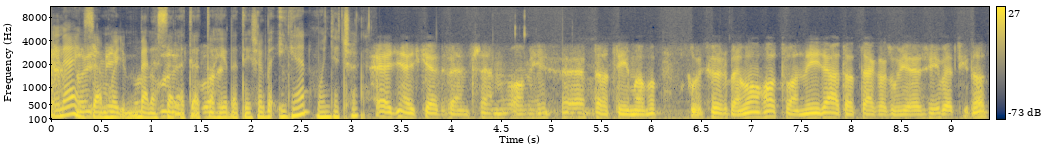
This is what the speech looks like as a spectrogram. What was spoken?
Én elhiszem, hogy beleszeretett a hirdetésekbe. Igen, mondja csak. Egy, egy kedvencem, ami ebben a témában körben van. 64 átadták az új Erzsébet irat,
